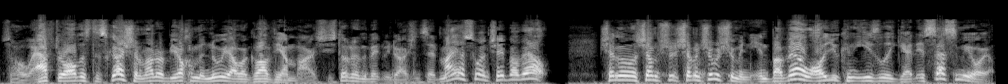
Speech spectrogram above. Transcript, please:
So after all this discussion, Rabbi she stood in the Beit Midrash and said. In Bavel, all you can easily get is sesame oil.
